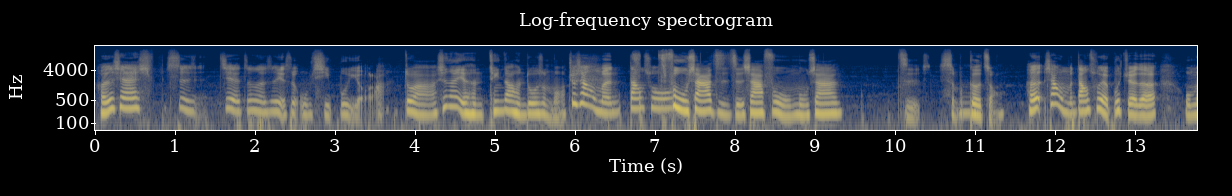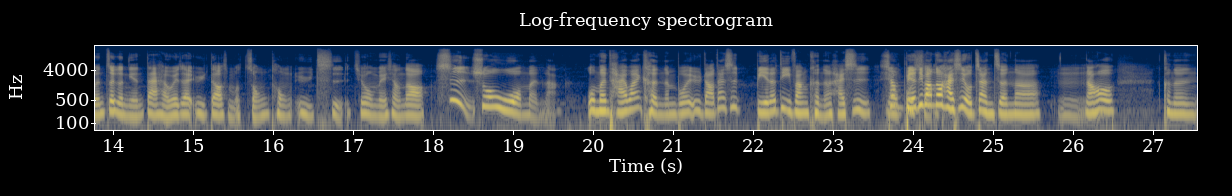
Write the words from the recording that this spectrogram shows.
可是现在世界真的是也是无奇不有啦，对啊，现在也很听到很多什么就像我们当初父杀子，子杀父，母杀子，什么嗯各种。和像我们当初也不觉得我们这个年代还会再遇到什么总统遇刺，结果没想到，是说我们啦，我们台湾可能不会遇到，但是别的地方可能还是像别的地方都还是有战争啊，嗯，然后可能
